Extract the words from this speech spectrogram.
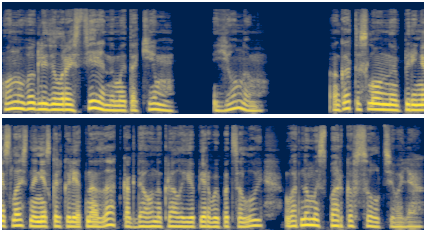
Он выглядел растерянным и таким юным, Агата словно перенеслась на несколько лет назад, когда он украл ее первый поцелуй в одном из парков Солтиваля.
